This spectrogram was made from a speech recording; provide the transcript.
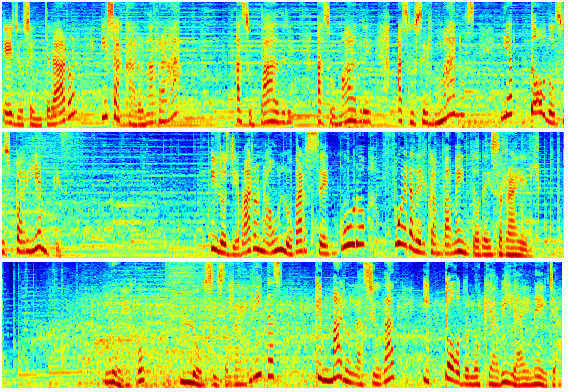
Ellos entraron y sacaron a Rahab, a su padre, a su madre, a sus hermanos y a todos sus parientes. Y los llevaron a un lugar seguro fuera del campamento de Israel. Luego, los israelitas quemaron la ciudad y todo lo que había en ella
